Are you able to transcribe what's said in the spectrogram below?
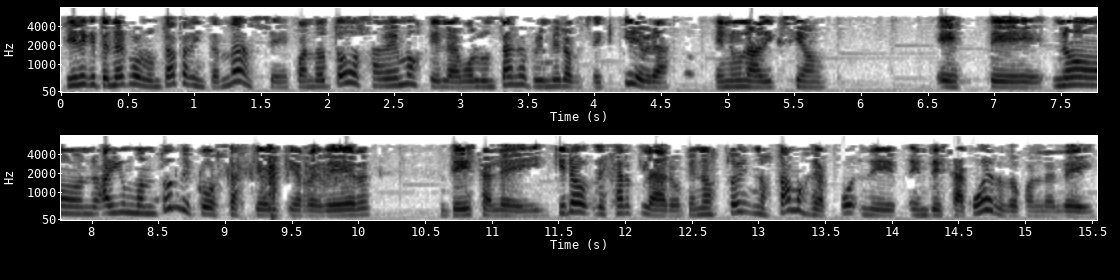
tiene que tener voluntad para internarse, cuando todos sabemos que la voluntad es lo primero que se quiebra en una adicción. Este, no, hay un montón de cosas que hay que rever de esa ley. Quiero dejar claro que no estoy, no estamos de, en desacuerdo con la ley.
